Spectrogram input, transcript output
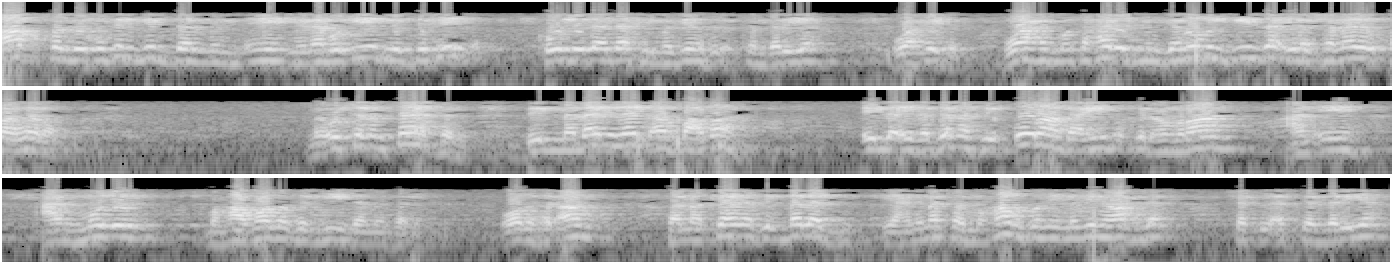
اقصر بكثير جدا من إيه؟ من أبو قير للدخيله كل ده داخل مدينة الإسكندرية واحدة. واحد متحرك من جنوب الجيزة إلى شمال القاهرة. ما يقولش أنا مسافر. بالمباني لازقه بعضها. إلا إذا كان في قرى بعيدة في العمران عن إيه؟ عن مدن محافظة الجيزة مثلا. واضح الأمر. فما كانت البلد يعني مثلا محافظة من مدينة واحدة شكل الأسكندرية.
